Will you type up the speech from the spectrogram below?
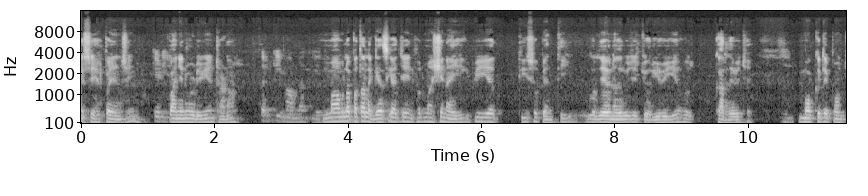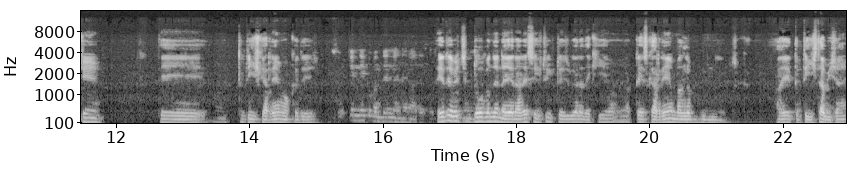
ਏਸੇ ਹਰਪਜਨ ਸਿੰਘ ਪੰਜ ਨੰਬਰ ਡਿਵੀਜ਼ਨ ਥਾਣਾ ਮਾਮਲਾ ਪਤਾ ਲੱਗਿਆ ਸੀ ਅੱਜ ਇਨਫੋਰਮੇਸ਼ਨ ਆਈ ਕਿ 3135 ਗੁਰਦੇਵ ਨਗਰ ਵਿੱਚ ਚੋਰੀ ਹੋਈ ਹੈ ਉਹ ਘਰ ਦੇ ਵਿੱਚ। ਮੌਕੇ ਤੇ ਪਹੁੰਚੇ ਆ ਤੇ ਤਫਤੀਸ਼ ਕਰ ਰਹੇ ਆ ਮੌਕੇ ਤੇ। ਕਿੰਨੇ ਕੁ ਬੰਦੇ ਨਜ਼ਰ ਆ ਰਹੇ ਸੀ? ਇਹਦੇ ਵਿੱਚ ਦੋ ਬੰਦੇ ਨਜ਼ਰ ਆ ਰਹੇ ਸੀਸੀਟੀਵੀ ਫੁਟੇਜ ਵਗੈਰਾ ਦੇਖੀ ਆ ਟ੍ਰੇਸ ਕਰ ਰਹੇ ਆ ਮਤਲਬ ਆਏ ਤਫਤੀਸ਼ ਦਾ ਵਿਸ਼ਾ ਹੈ।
